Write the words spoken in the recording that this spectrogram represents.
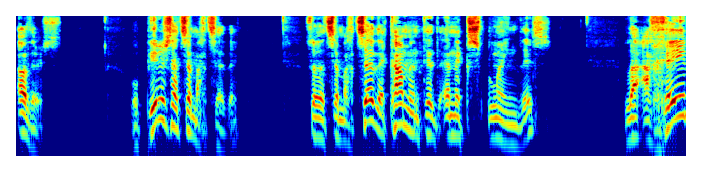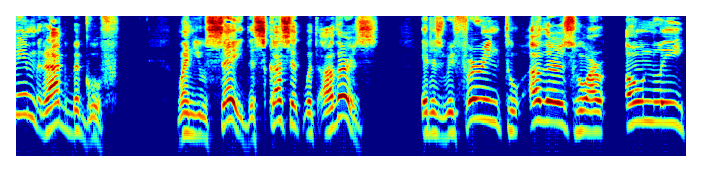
others. Upirish Tzemach Tzedek. So that Tzemach Tzedek commented and explained this. La'acherim rag beguf. When you say discuss it with others, it is referring to others who are only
